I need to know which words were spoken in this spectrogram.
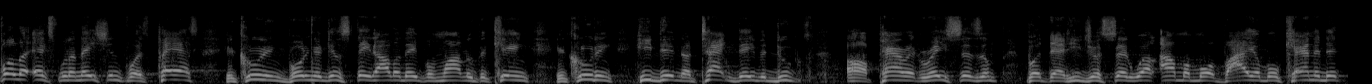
fuller explanation for his past, including voting against state holiday for Martin Luther King, including he didn't attack David Duke's Uh, apparent racism, but that he just said, well, I'm a more viable candidate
